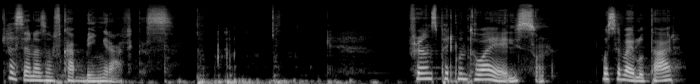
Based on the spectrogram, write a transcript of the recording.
que as cenas vão ficar bem gráficas. Franz perguntou a Ellison: Você vai lutar?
